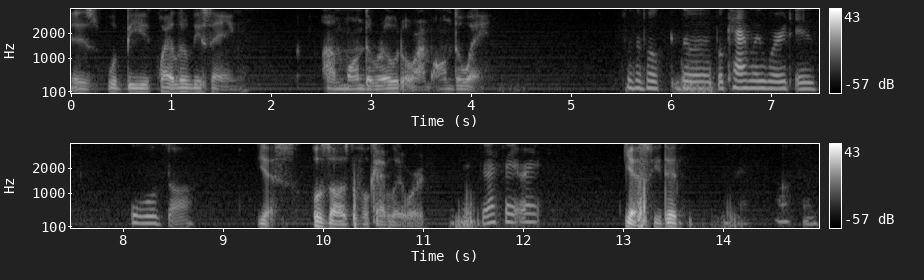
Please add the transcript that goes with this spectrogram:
is would be quite literally saying, "I'm on the road" or "I'm on the way." So the voc- the vocabulary word is uzo. Yes, uzo is the vocabulary word. Okay. Did I say it right? Yes, you did. Okay. Awesome.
